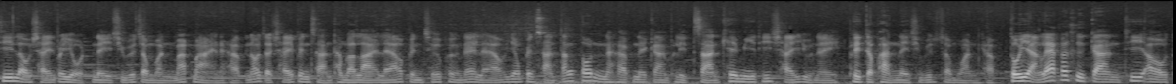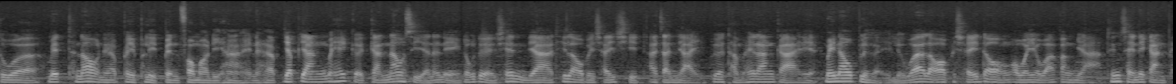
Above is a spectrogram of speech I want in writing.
ที่เราใช้ประโยชน์ในชีวิตประจำวันมากมายนะครับ นอกจากใช้เป็นสารทำละลายแล้วเป็นเชื้อเพลิงได้แล้ว ยังเป็นสารตั้งต้นนะครับในการผลิตสารเคมีที่ใช้อยู่ในผลิตภัณฑ์ในชีวิตประจำวันครับ ตัวอย่างแรกก็คือการที่เอาตัวเมทานอลนะครับไปผลิตเป็นฟอร์มาลดีไฮด์นะครับ ยับยั้งไม่ให้เกิดการเน่าเสียนั่นเอง ยกตัวอย่างเช่น ยาที่เราไปใช้ฉีดอาจารย์ใหญ่ เพื่อทำให้ร่างกายเนี่ยไม่เน่าเปื่อย หรือว่าเราเอาไปใช้ดองอวัยวะบางอย่าง ซึ่งใช้ในการแพ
